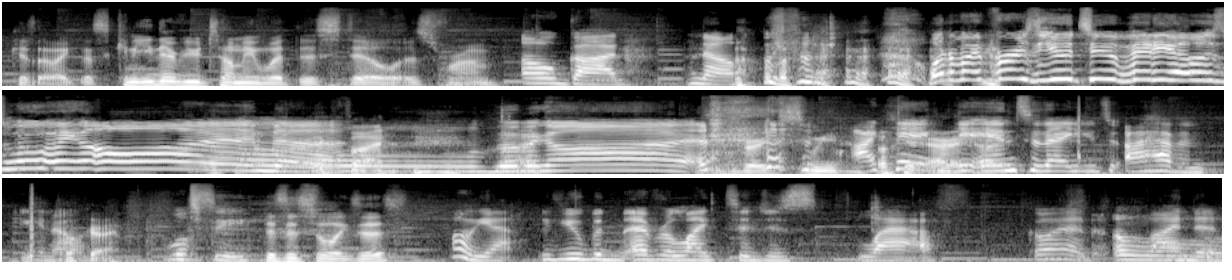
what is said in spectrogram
because I like this. Can either of you tell me what this still is from? Oh God, no! One of my first YouTube videos. Moving on. Fine. Moving on. It's Very sweet. I Okay, can't all right, get all right. into that YouTube. I haven't, you know. Okay. We'll see. Does it still exist? Oh yeah. If you would ever like to just laugh, go ahead. Find it.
